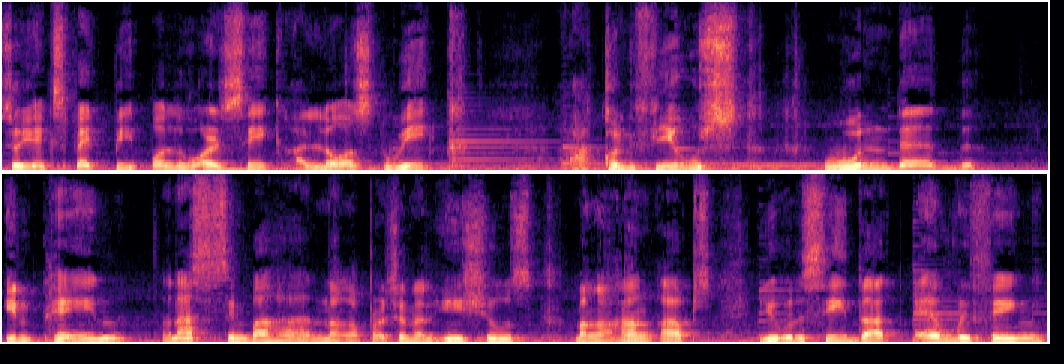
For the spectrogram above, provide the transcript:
So you expect people who are sick, are lost, weak, uh, confused, wounded, in pain, na nasa simbahan, mga personal issues, mga hang-ups, you will see that everything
